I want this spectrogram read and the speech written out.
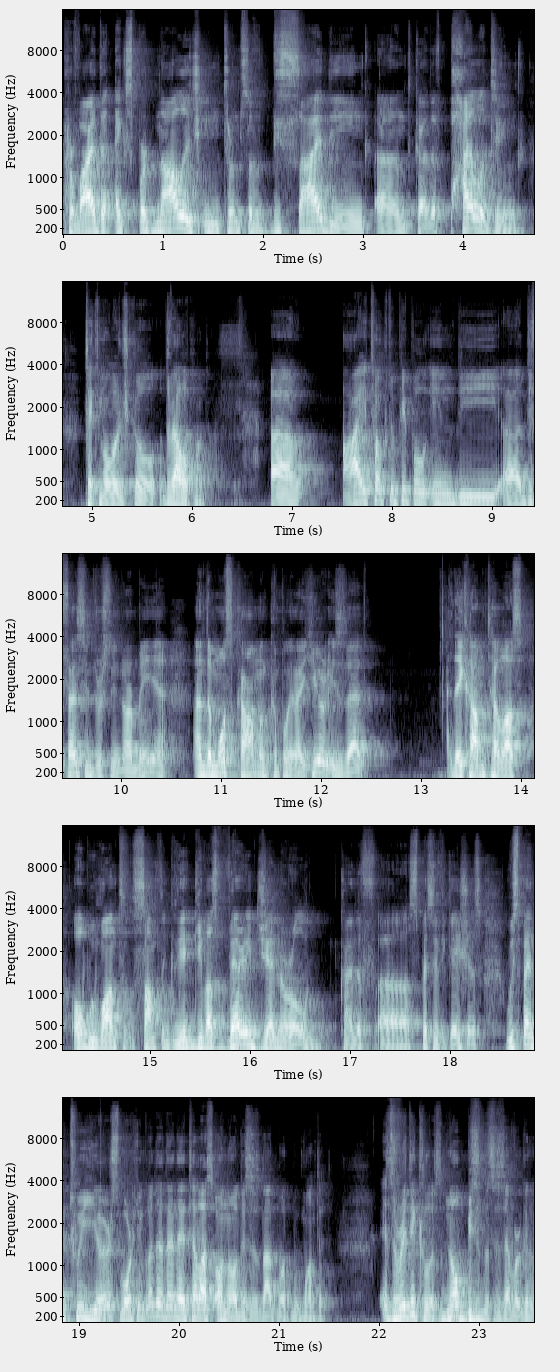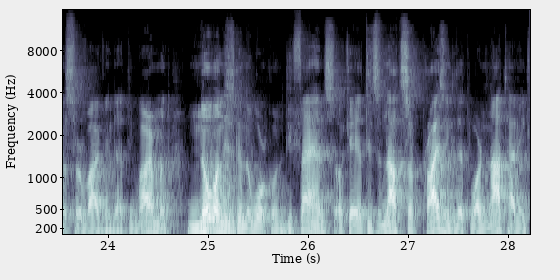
provide the expert knowledge in terms of deciding and kind of piloting technological development. Uh, I talk to people in the uh, defense industry in Armenia, and the most common complaint I hear is that they come tell us, oh, we want something, they give us very general kind of uh, specifications. We spend two years working on it, and they tell us, oh no, this is not what we wanted. It's ridiculous. No business is ever going to survive in that environment. No one is going to work on defense. Okay, it's not surprising that we're not having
